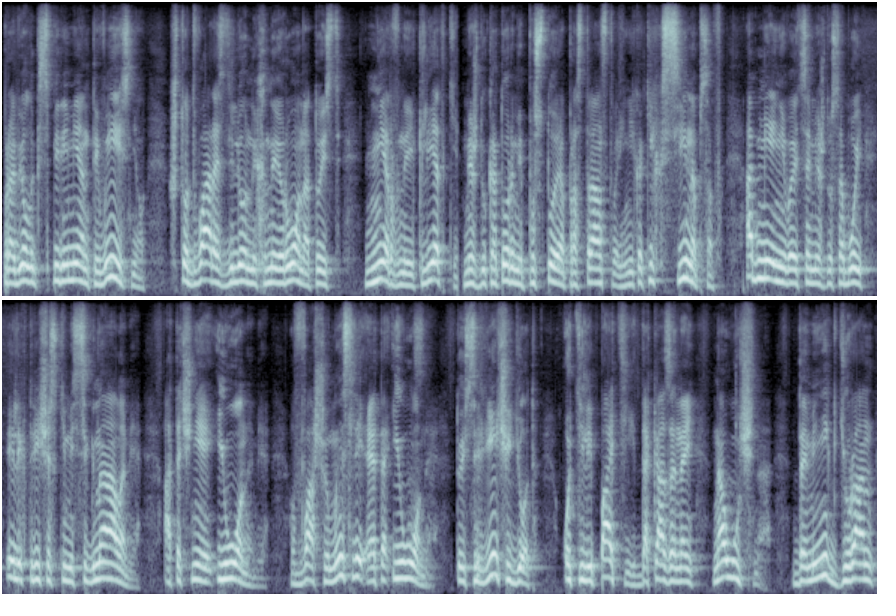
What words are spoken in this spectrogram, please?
провел эксперимент и выяснил, что два разделенных нейрона, то есть нервные клетки, между которыми пустое пространство и никаких синапсов, обмениваются между собой электрическими сигналами, а точнее ионами. Ваши мысли это ионы. То есть речь идет о телепатии, доказанной научно. Доминик Дюран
